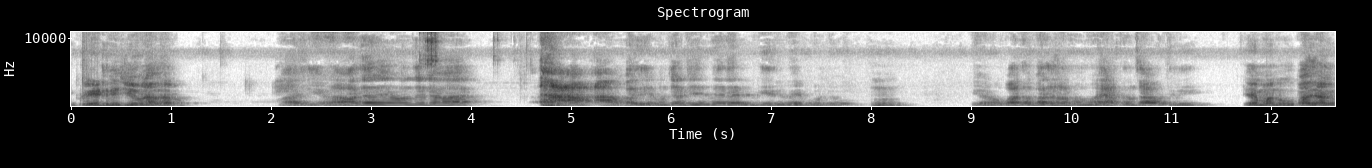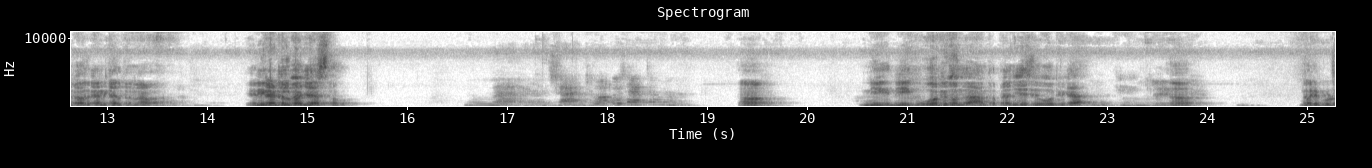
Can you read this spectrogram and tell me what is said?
ఇప్పుడు ఏంటి మీ జీవనాధారం? మా జీవనాధారం ఏముందండి ఆ- పదిహేను చేతి మీద రెండు గేదెలు వేపుకుంటూ. ఏమైనా ఉపాధి పథకం అర్థం సాగుతుంది ఏమ్మా నువ్వు ఉపాధి హామీ పథకానికి వెళ్తున్నావా? ఎన్ని గంటలు పని చేస్తావు. నీ నీకు ఓపిక ఉందా? అంత పని చేసే ఓపిక. మరి ఇప్పుడు.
